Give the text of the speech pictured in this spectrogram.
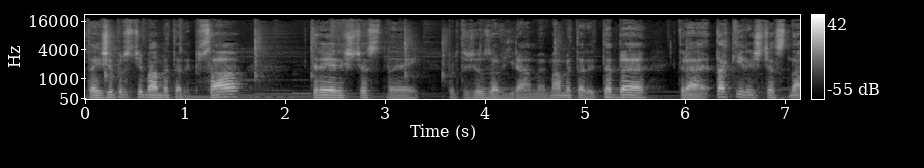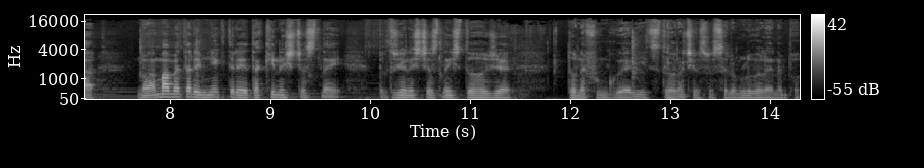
Takže prostě máme tady psa, který je nešťastný, protože ho zavíráme. Máme tady tebe, která je taky nešťastná. No a máme tady mě, který je taky nešťastný, protože je nešťastný z toho, že to nefunguje nic z toho, na čem jsme se domluvili, nebo,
